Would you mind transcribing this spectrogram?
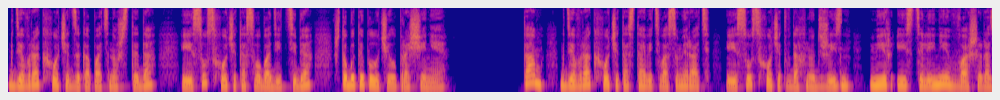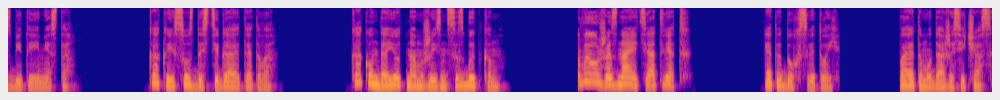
где враг хочет закопать нож стыда, Иисус хочет освободить тебя, чтобы ты получил прощение. Там, где враг хочет оставить вас умирать, Иисус хочет вдохнуть жизнь, мир и исцеление в ваши разбитые места. Как Иисус достигает этого? Как Он дает нам жизнь с избытком? Вы уже знаете ответ. Это Дух Святой. Поэтому даже сейчас,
